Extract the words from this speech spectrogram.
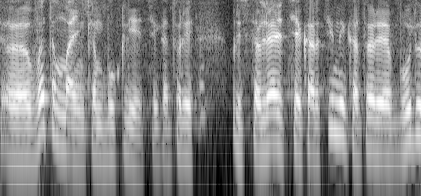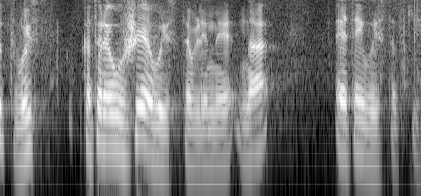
в этом маленьком буклете, который представляет те картины, которые будут, выст... которые уже выставлены на этой выставке.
